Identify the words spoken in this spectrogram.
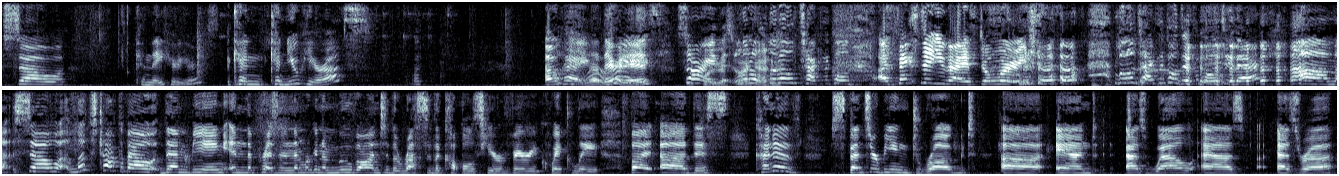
so Can they hear yours? can can you hear us? Okay, Oh, there it is. Sorry, Plug this the little little technical I fixed it, you guys. Don't worry. little technical difficulty there. Um, so let's talk about them being in the prison, and then we're going to move on to the rest of the couples here very quickly. But uh, this kind of Spencer being drugged, uh, and as well as Ezra.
